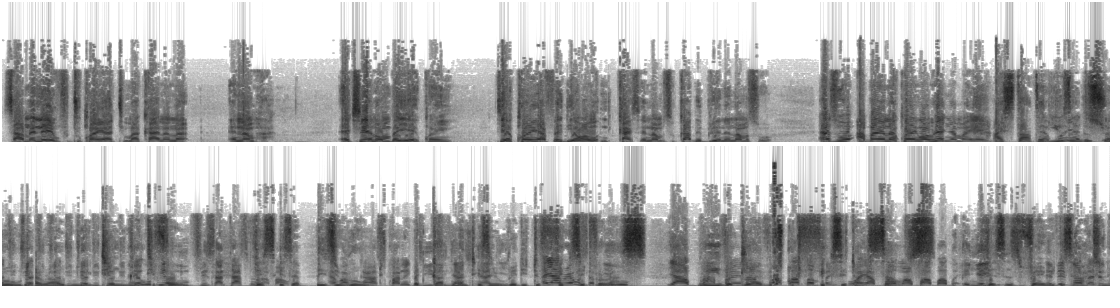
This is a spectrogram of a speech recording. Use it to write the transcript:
saa mmerɛ na yɛmfutu kwan a timakaa na na ɛnam ha ɛkyerɛ na ɔmbɛyɛ kwan nti ɛkwan yi afei deɛ wɔn cars ɛnam so kaa bebree na ɛnam so I started using this road around 1994. This is a busy road, but government isn't ready to fix it for us. We, the drivers, could fix it ourselves. This is very disheartening.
